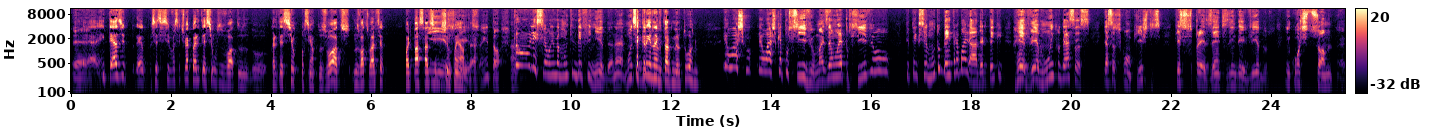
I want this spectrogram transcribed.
É... Em tese, é, se, se você tiver 45%, dos votos, do, 45 dos votos, nos votos válidos você pode passar de isso, 50%. Isso. Então, ah. então é uma eleição ainda muito indefinida. Né? Muito você crê na vitória no primeiro turno? Eu acho, eu acho que é possível, mas não é possível que tem que ser muito bem trabalhado. Ele tem que rever muito dessas, dessas conquistas que esses presentes indevidos, inconstitucional, eh,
